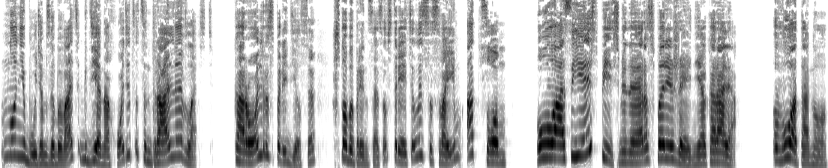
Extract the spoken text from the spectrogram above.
но не будем забывать, где находится центральная власть. Король распорядился, чтобы принцесса встретилась со своим отцом. У вас есть письменное распоряжение короля? Вот оно.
